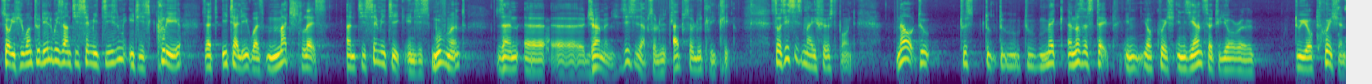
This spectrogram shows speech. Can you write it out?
So if you want to deal with anti-Semitism, it is clear that Italy was much less anti-Semitic in this movement than uh, uh, Germany. This is absolute, absolutely clear. So this is my first point. Now to, to, to, to, make another step in your question, in the answer to your, uh, to your question,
